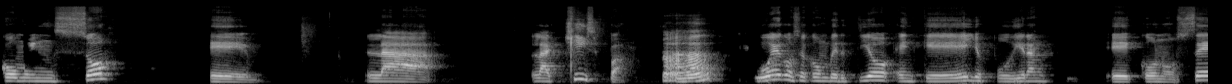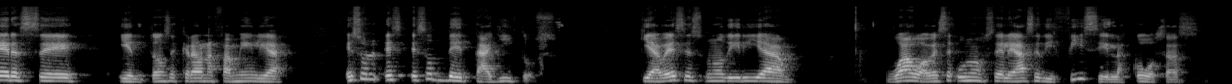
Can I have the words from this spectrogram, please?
comenzó eh, la, la chispa. Luego se convirtió en que ellos pudieran eh, conocerse y entonces crear una familia. Eso, es, esos detallitos que a veces uno diría, wow, a veces uno se le hace difícil las cosas,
